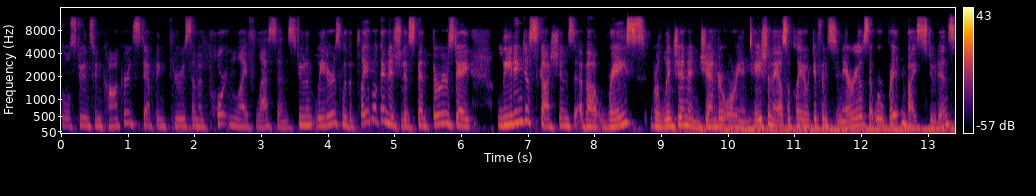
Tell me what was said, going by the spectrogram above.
School students in Concord stepping through some important life lessons. Student leaders with the Playbook Initiative spent Thursday leading discussions about race, religion, and gender orientation. They also played out different scenarios that were written by students.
